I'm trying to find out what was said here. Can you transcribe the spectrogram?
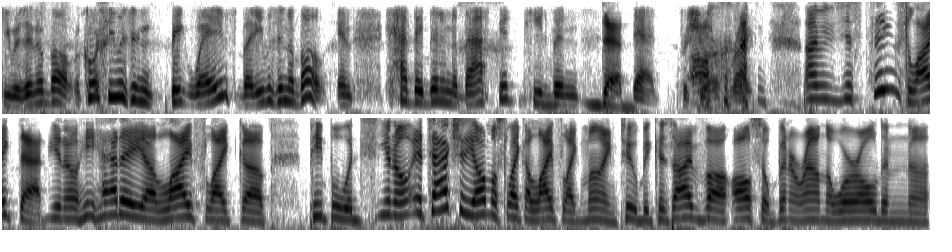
He was in a boat. Of course, he was in big waves, but he was in a boat. And had they been in a basket, he'd been Dead. dead for sure. Oh, right. I mean, just things like that. You know, he had a, uh life like uh, people would. You know, it's actually almost like a life like mine too, because I've uh, also been around the world and uh,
